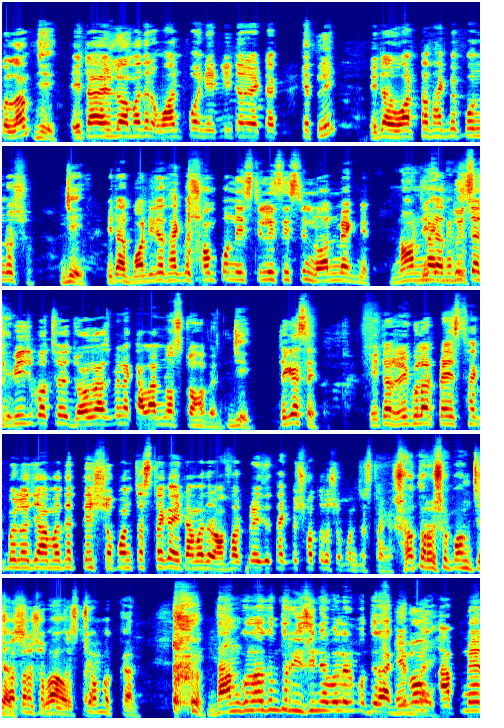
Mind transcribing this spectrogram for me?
করলাম এটা হলো আমাদের ওয়ান পয়েন্ট এইট লিটারের একটা কেতলি। এটার ওয়াটটা থাকবে পনেরোশো। জি। এটার বডিটা থাকবে সম্পূর্ণ steel steel non magnet non দুই চার বিশ বছরে জং আসবে না কালার নষ্ট হবে না। জি। ঠিক আছে? এটা রেগুলার প্রাইস থাকবে হলো যে আমাদের তেইশশো পঞ্চাশ টাকা এটা আমাদের অফার প্রাইসে থাকবে সতেরোশো পঞ্চাশ টাকা। সতেরোশো পঞ্চাশ। 1750 টাকা। চমৎকার। দামগুলো কিন্তু রিজনেবল এর মধ্যে রাখবেন এবং। আপনার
